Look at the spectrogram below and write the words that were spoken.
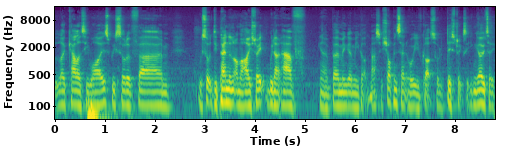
locality wise, we sort of um, we're sort of dependent on the high street. We don't have you know Birmingham. You've got a massive shopping centre, or you've got sort of districts that you can go to.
